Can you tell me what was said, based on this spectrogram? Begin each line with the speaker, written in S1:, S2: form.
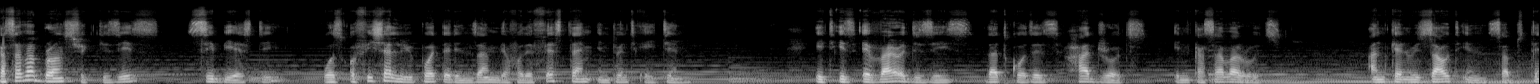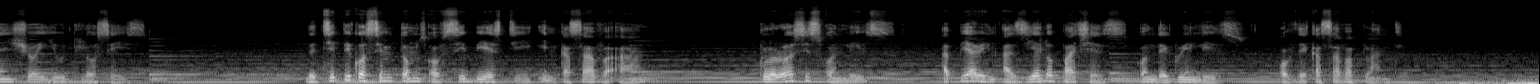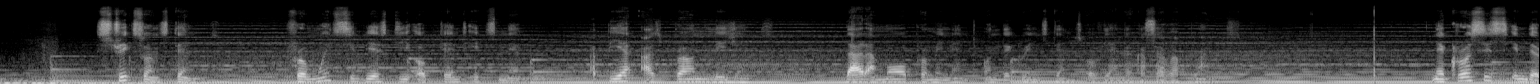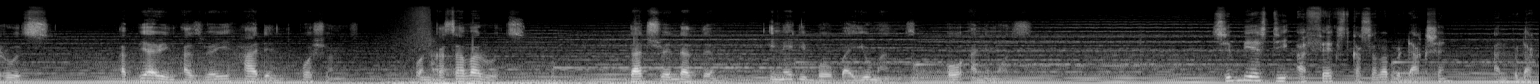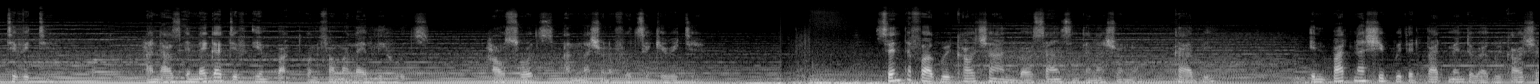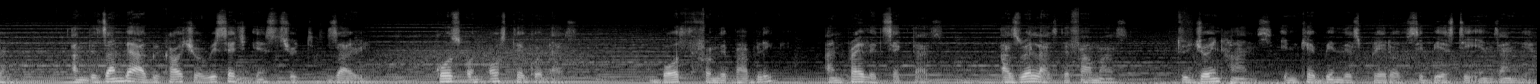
S1: Cassava brown streak disease, CBSD, was officially reported in Zambia for the first time in 2018. It is a viral disease that causes hard rots in cassava roots and can result in substantial yield losses. The typical symptoms of CBSD in cassava are chlorosis on leaves, appearing as yellow patches on the green leaves of the cassava plant. Streaks on stems, from which CBSD obtained its name, appear as brown lesions that are more prominent on the green stems of younger cassava plants. Necrosis in the roots, appearing as very hardened portions on cassava roots that render them inedible by humans or animals. CBSD affects cassava production and productivity and has a negative impact on farmer livelihoods, households, and national food security. Center for Agriculture and Bioscience International, CABI, in partnership with the Department of Agriculture and the Zambia Agricultural Research Institute, ZARI, calls on all stakeholders, both from the public and private sectors, as well as the farmers, to join hands in curbing the spread of CBSD in Zambia.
